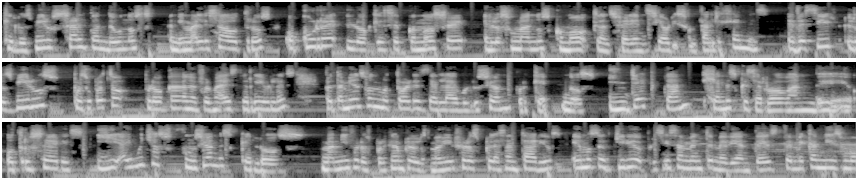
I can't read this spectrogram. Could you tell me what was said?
que los virus saltan de unos animales a otros, ocurre lo que se conoce en los humanos como transferencia horizontal de genes. Es decir, los virus, por supuesto, provocan enfermedades terribles, pero también son motores de la evolución porque nos inyectan genes que se roban de otros seres. Y hay muchas funciones que los mamíferos, por ejemplo, los mamíferos placentarios, hemos adquirido precisamente mediante este mecanismo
